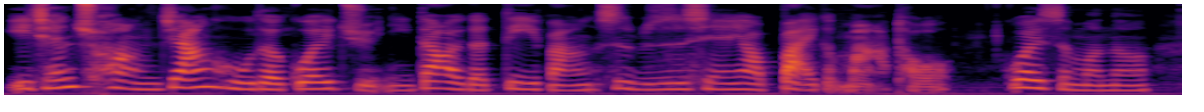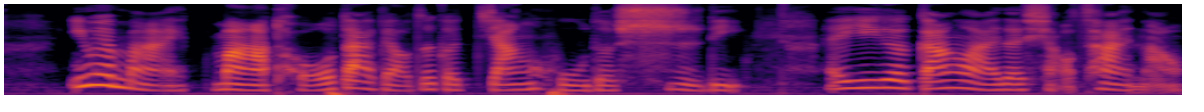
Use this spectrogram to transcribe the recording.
以前闯江湖的规矩，你到一个地方是不是先要拜个码头？为什么呢？因为买码头代表这个江湖的势力，哎，一个刚来的小菜鸟，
